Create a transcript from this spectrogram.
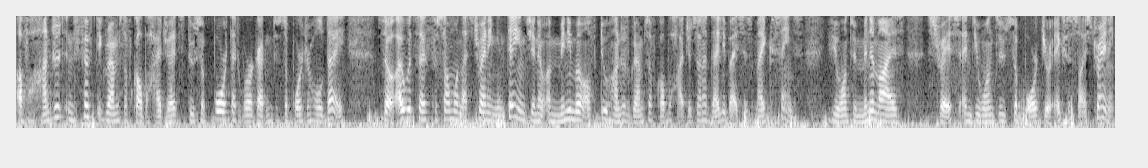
of 150 grams of carbohydrates to support that workout and to support your whole day. So I would say for someone that's training intense, you know, a minimum of 200 grams of carbohydrates on a daily basis makes sense if you want to minimize stress and you want to support your exercise training.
